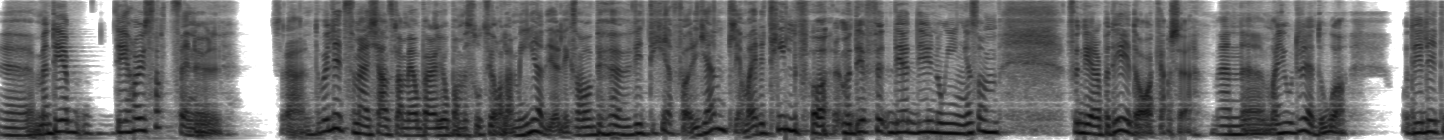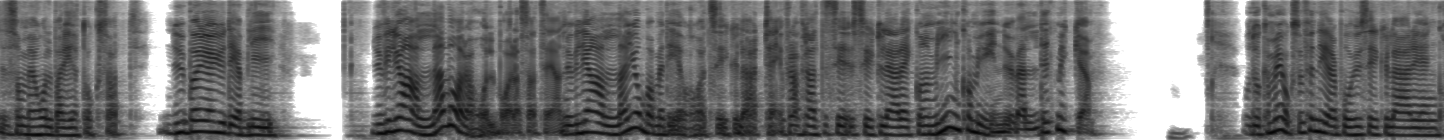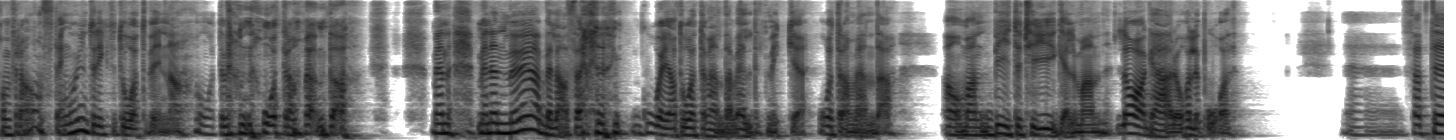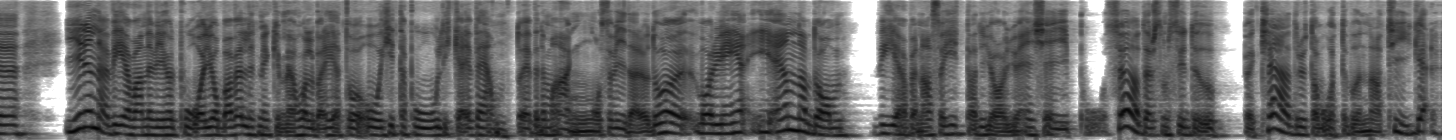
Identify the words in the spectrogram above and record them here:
Eh, men det, det har ju satt sig nu. Sådär. Det var lite som en känsla med att börja jobba med sociala medier. Liksom, vad behöver vi det för egentligen? Vad är det till för? Det, det, det är ju nog ingen som funderar på det idag kanske, men eh, man gjorde det då. Och det är lite som med hållbarhet också att nu börjar ju det bli nu vill ju alla vara hållbara så att säga. Nu vill ju alla jobba med det och ha ett cirkulärt tänk. Framförallt den cirkulära ekonomin kommer ju in nu väldigt mycket. Och då kan man ju också fundera på hur cirkulär är en konferens? Den går ju inte riktigt att återvinna, återvända, återanvända. Men, men en möbel alltså, går ju att återvända väldigt mycket, återanvända. Ja, om man byter tyg eller man lagar och håller på. Eh, så att eh, i den där vevan när vi höll på och jobba väldigt mycket med hållbarhet och, och hitta på olika event och evenemang och så vidare. Och då var det ju i en av de veverna så hittade jag ju en tjej på Söder som sydde upp kläder utav återvunna tyger.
